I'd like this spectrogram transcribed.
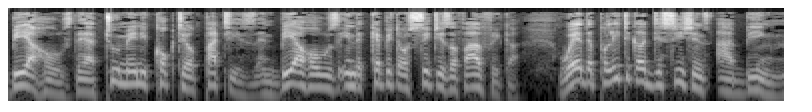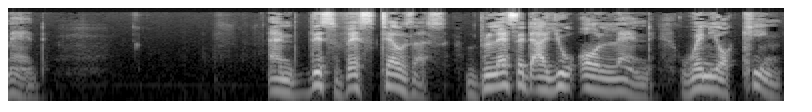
beer halls. There are too many cocktail parties and beer halls in the capital cities of Africa where the political decisions are being made. And this verse tells us, blessed are you all land when your king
